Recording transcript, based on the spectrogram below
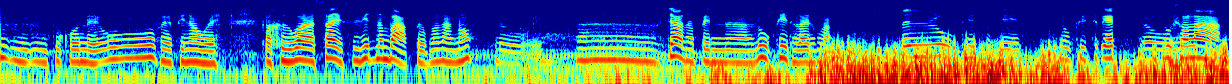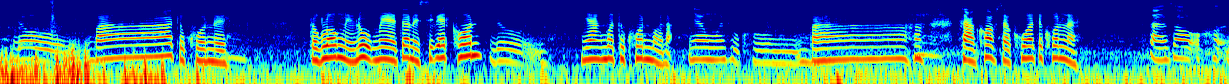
มอืมอืมทุกคนเลยโอ้แพ่พี่น้องเลยก็คือว่าใช้ชีวิตลำบากเติบแล้วนางเนาะโดย เออเจ้าน่ะเป็นเอ่อลูกที่เท่าไรทั้งหลักเป็นลูกที่11ลูกที่สิบเอ็ดโดยลูกชาวลาโดยป้าทุกคนเลยตกลงในลูกแม่เจ้าในสิบเอ็ดคนโดยย่างมาทุกคนหมดละยังบ่ทุกคนป้าสร้างครอบสร้างครัวจะคนเลยสางเศร้าคน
